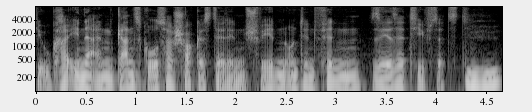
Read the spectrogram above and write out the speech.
die Ukraine ein ganz großer Schock ist, der den Schweden und den Finnen sehr, sehr tief sitzt. Mhm.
